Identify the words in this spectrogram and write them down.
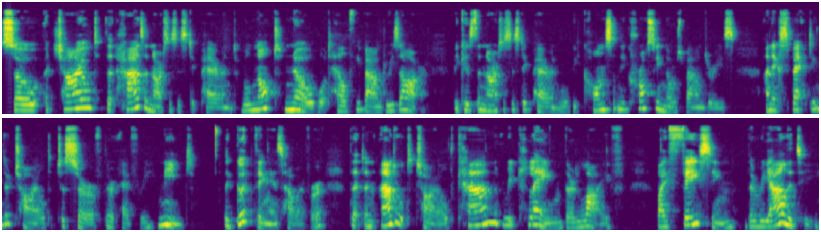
So, a child that has a narcissistic parent will not know what healthy boundaries are because the narcissistic parent will be constantly crossing those boundaries and expecting their child to serve their every need. The good thing is, however, that an adult child can reclaim their life by facing the reality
